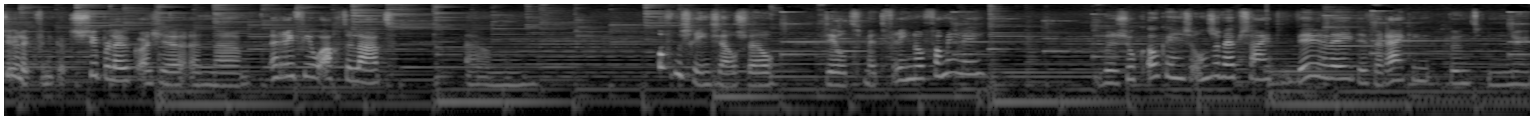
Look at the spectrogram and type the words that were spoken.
Tuurlijk vind ik het superleuk als je een, uh, een review achterlaat. Um, of misschien zelfs wel deelt met vrienden of familie. Bezoek ook eens onze website www.deverrijking.nu.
